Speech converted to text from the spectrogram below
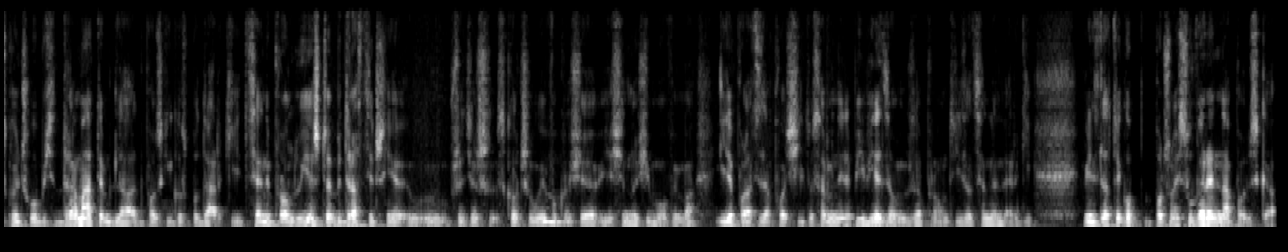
skończyłoby się dramatem dla polskiej gospodarki. Ceny prądu jeszcze by drastycznie y, przecież skoczyły w okresie jesienno-zimowym, a ile Polacy zapłacili, to sami najlepiej wiedzą już za prąd i za cen energii. Więc dlatego potrzebna jest suwerenna Polska,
